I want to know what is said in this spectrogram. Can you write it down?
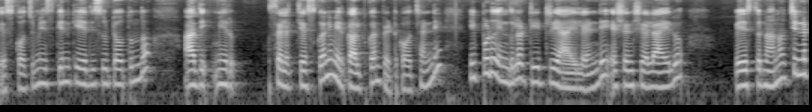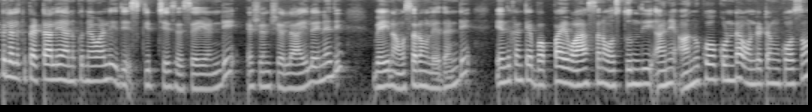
చేసుకోవచ్చు. మీ స్కిన్కి ఏది సూట్ అవుతుందో అది మీరు సెలెక్ట్ చేసుకొని మీరు కలుపుకొని పెట్టుకోవచ్చండి. ఇప్పుడు ఇందులో టీ ట్రీ ఆయిల్ అండి. ఎసెన్షియల్ ఆయిల్ వేస్తున్నాను. చిన్నపిల్లలకి పెట్టాలి అనుకునే వాళ్ళు ఇది స్కిప్ చేసేసేయండి. ఎసెన్షియల్ ఆయిల్ అనేది వేయని అవసరం లేదండి. ఎందుకంటే బొప్పాయి వాసన వస్తుంది అని అనుకోకుండా ఉండటం కోసం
